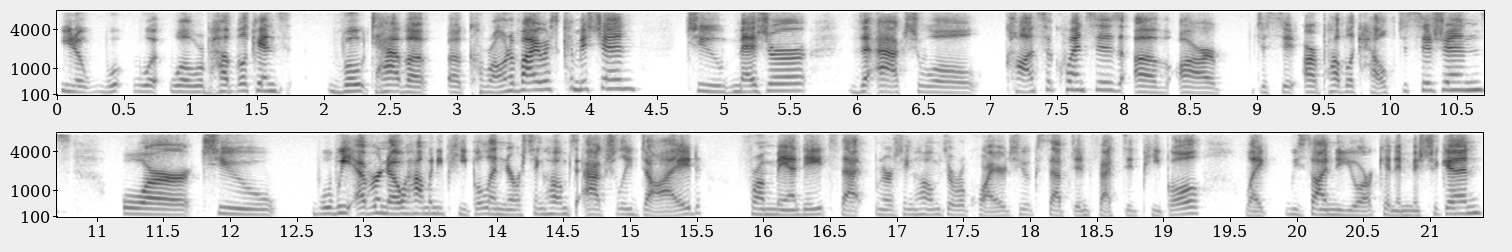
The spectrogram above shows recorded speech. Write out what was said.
you know, w- w- will Republicans vote to have a, a coronavirus commission to measure the actual consequences of our our public health decisions or to will we ever know how many people in nursing homes actually died from mandates that nursing homes are required to accept infected people, like we saw in New York and in Michigan,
